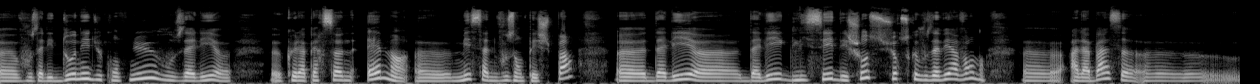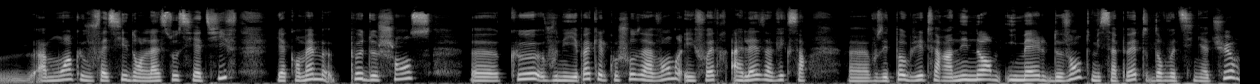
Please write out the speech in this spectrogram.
euh, vous allez donner du contenu, vous allez que la personne aime, mais ça ne vous empêche pas d'aller d'aller glisser des choses sur ce que vous avez à vendre. à la base, à moins que vous fassiez dans l'associatif, il y a quand même peu de chances que vous n'ayez pas quelque chose à vendre et il faut être à l'aise avec ça. vous n'êtes pas obligé de faire un énorme email de vente, mais ça peut être dans votre signature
